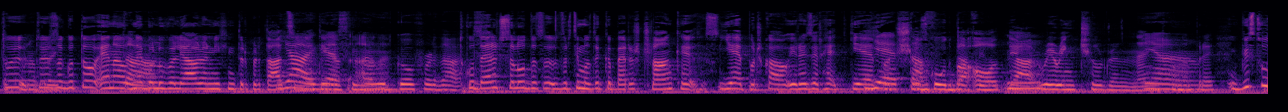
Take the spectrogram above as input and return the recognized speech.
To je, to je zagotovo ena od najbolj uveljavljenih interpretacij. Ja, tega filma, I would go for that. Tako da celo, da recimo, zdaj, ko bereš članke, je pač kao, Eraserhead je, je pač ta, zgodba ta o ja, mm. rearing children. Ne, ja. V bistvu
